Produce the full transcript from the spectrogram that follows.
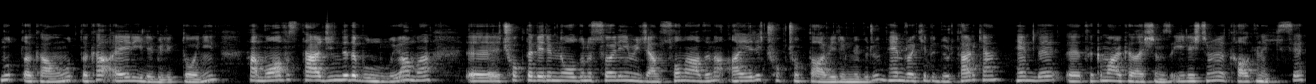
mutlaka ama mutlaka Ayrı ile birlikte oynayın. Ha muhafız tercihinde de bulunuluyor ama e, çok da verimli olduğunu söyleyemeyeceğim. Son adına Ayrı çok çok daha verimli bir ürün. Hem rakibi dürterken hem de e, takım arkadaşlarınızı iyileştirme ve kalkan etkisi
